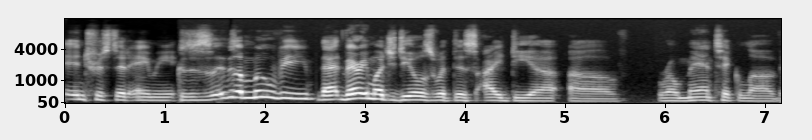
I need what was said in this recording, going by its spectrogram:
interested, Amy, because this, is- a movie that very much deals with this idea of romantic love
